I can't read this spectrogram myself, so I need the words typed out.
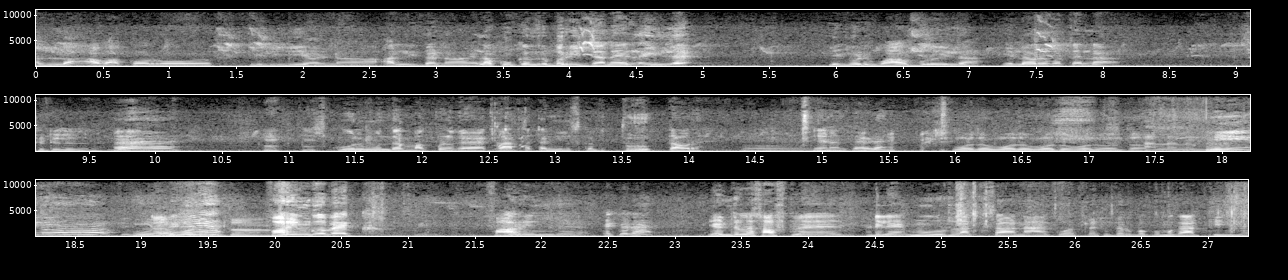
ಅಲ್ಲ ಆವಾಕೋರು ಇಲ್ಲಿ ಈ ಅಣ್ಣ ಅಲ್ಲಿ ದನ ಎಲ್ಲ ಕೂಕಂದ್ರೆ ಬರೀ ಜನ ಎಲ್ಲ ಇಲ್ಲೇ. ಈಗ ನೋಡಿ ಒಬ್ಬರು ಇಲ್ಲ ಎಲ್ಲರೂ ಗೊತ್ತಲ್ಲ? ಸಿಟಿಲಿದ್ದಾರೆ ಸ್ಕೂಲ್ ಮುಂದೆ ಮಕ್ಕಳಿಗೆ ಕಾರ್ತಕ ನಿಲ್ಸ್ಕೊಂಡು ತುರುಕ್ತಾವ್ರೆ. ಏನಂತ ಹೇಳಿ? ಓದು ಓದು ಓದು ಓದು ಅಂತ. ನೀನು? ಫಾರಿನ್ ಗೋಬೇಕು ಫಾರಿನ್ ಫಾರಿನ್ಗೆ ಹೋಗ್ಬೇಕು. ಫಾರಿನ್ಗೆ ಯಾಕಂದ್ರೆ ಏನ್ರಲ್ಲ ಸಾಫ್ಟ್ವೇರ್ ಅಡಿಲೆ ಮೂರು ಲಕ್ಷ ನಾಲ್ಕು ಹತ್ತು ಲಕ್ಷ ತರಬೇಕು ಮಗ ತಿನ್ನು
